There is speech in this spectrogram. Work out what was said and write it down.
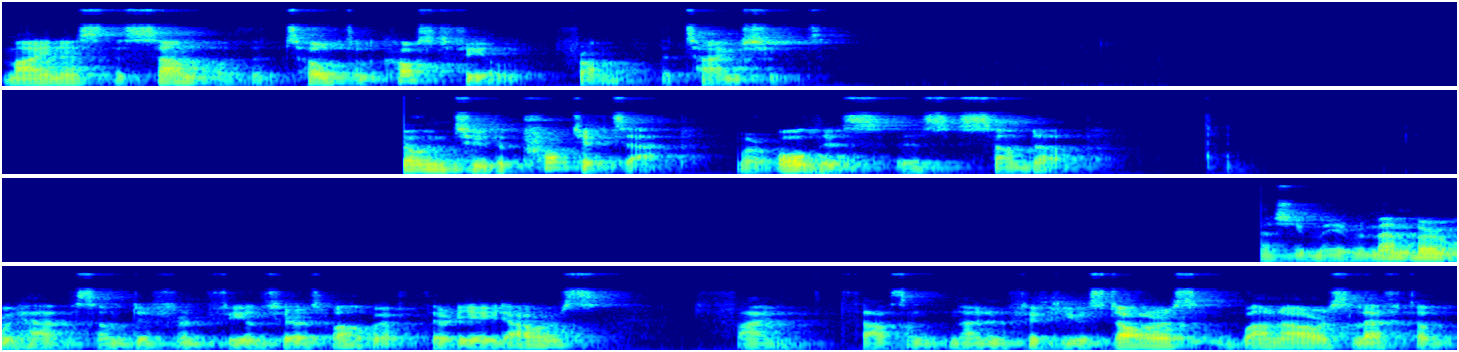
minus the sum of the total cost field from the timesheet. Going to the projects app where all this is summed up. As you may remember, we have some different fields here as well. We have 38 hours, 5,950 US dollars, one hours left of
